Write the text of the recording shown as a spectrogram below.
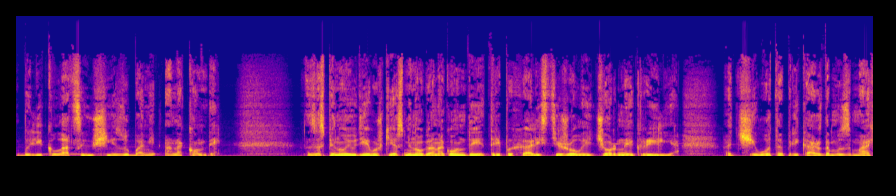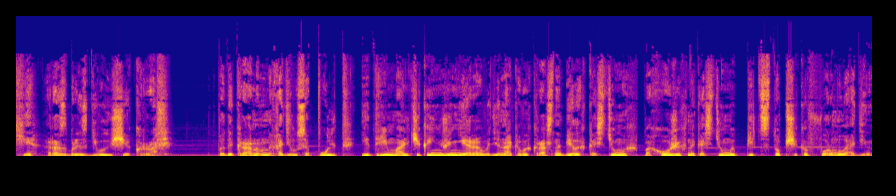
были клацающие зубами анаконды. За спиной у девушки осьминога анаконды трепыхались тяжелые черные крылья, от чего-то при каждом взмахе разбрызгивающая кровь. Под экраном находился пульт и три мальчика-инженера в одинаковых красно-белых костюмах, похожих на костюмы пит-стопщиков Формулы-1.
